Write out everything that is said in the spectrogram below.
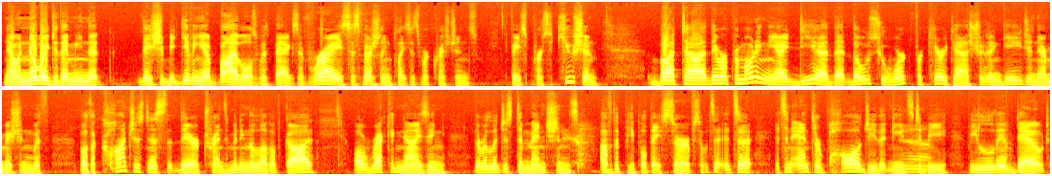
Now, in no way do they mean that they should be giving out Bibles with bags of rice, especially in places where Christians face persecution. But uh, they were promoting the idea that those who work for Caritas should engage in their mission with both a consciousness that they are transmitting the love of God while recognizing the religious dimensions of the people they serve. So it's a, it's a it's an anthropology that needs to be be lived out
